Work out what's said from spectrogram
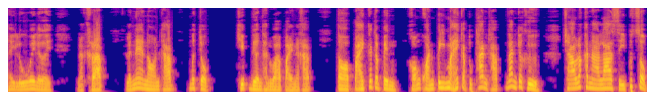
ให้รู้ไว้เลยนะครับ และแน่นอนครับ เมื่อจบคลิปเดือนธันวาไปนะครับ ต่อไปก็จะเป็นของขวัญปีใหม่ให้กับทุกท่านครับ นั่นก็คือ ชาวลัคนาราศีพฤษภ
